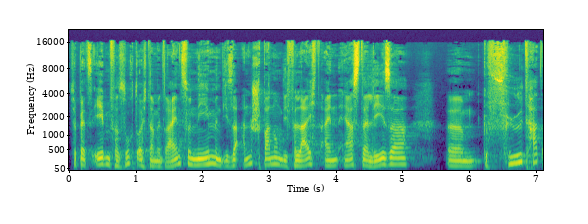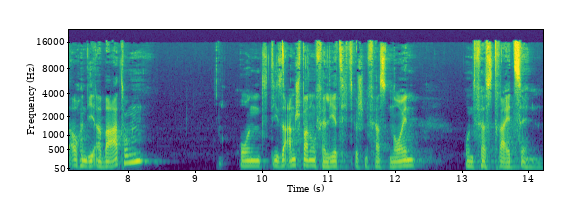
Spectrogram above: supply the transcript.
Ich habe jetzt eben versucht, euch damit reinzunehmen in diese Anspannung, die vielleicht ein erster Leser ähm, gefühlt hat, auch in die Erwartungen. Und diese Anspannung verliert sich zwischen Vers 9 und Vers 13.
